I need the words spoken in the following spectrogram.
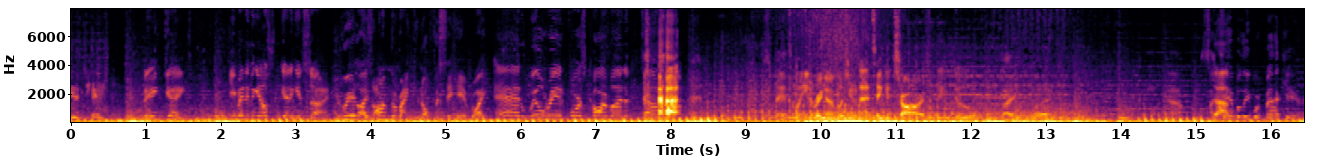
Me and Kait? Main gate. Keep anything else from getting inside. You realize I'm the ranking officer here, right? And we'll reinforce Carmine at the town hall. This man told me he right now, but you're not taking charge, big dude. Like what? Come on now. Stop. I can't believe we're back here.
